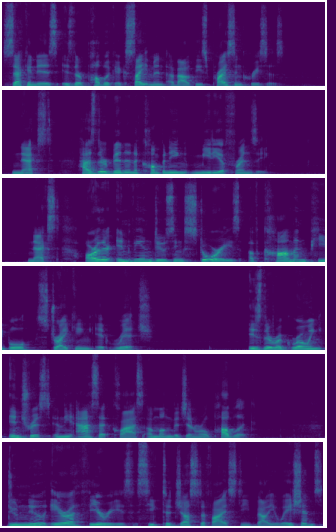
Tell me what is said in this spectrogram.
Second is is there public excitement about these price increases? Next, has there been an accompanying media frenzy? Next, are there envy inducing stories of common people striking it rich? Is there a growing interest in the asset class among the general public? Do new era theories seek to justify steep valuations?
